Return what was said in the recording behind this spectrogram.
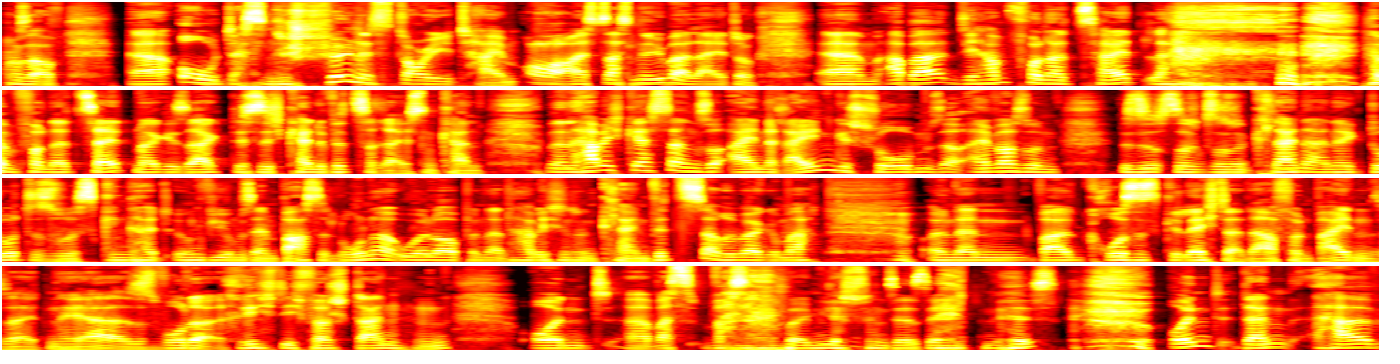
Pass auf. Äh, oh, das ist eine schöne Storytime. Oh, ist das eine Überleitung. Ähm, aber die haben vor einer Zeit haben vor einer Zeit mal gesagt, dass ich keine Witze reißen kann. Und dann habe ich gestern so einen reingeschoben, so einfach so, ein, so, so, eine kleine Anekdote. So, es ging halt irgendwie um seinen Barcelona-Urlaub und dann habe ich so einen kleinen Witz darüber gemacht. Und dann war ein großes Gelächter da von beiden Seiten her. Also es wurde richtig verstanden. Und äh, was, was bei mir schon sehr selten ist. Und dann, hab,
